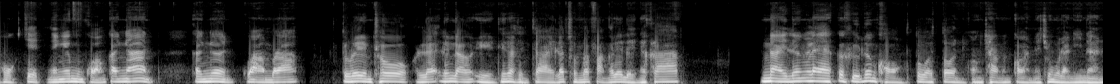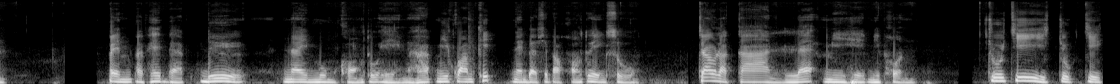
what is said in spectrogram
2567 ในแง่มุมของการงาน การเงิน ความรัก ตัวเลขโชค และเรื่องราวอื่นที่น่าสนใจรับชมรับฟังกันได้เลยนะครับ ในเรื่องแรกก็คือเรื่องของตัวตนของชาวมังกรในช่วงเวลานี้นั้น เป็นประเภทแบบดื้อในมุมของตัวเองนะครับ มีความคิดในแบบฉบับของตัวเองสูง เจ้าหลักการและมีเหตุมีผล จู้จี้จุกจิก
